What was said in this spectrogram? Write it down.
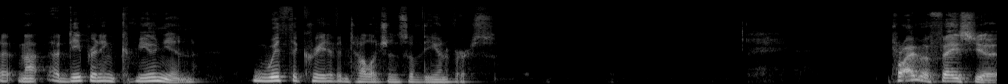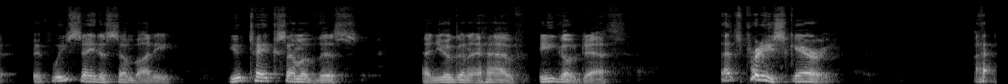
uh, not a deepening communion with the creative intelligence of the universe. Prima facie, if we say to somebody, you take some of this and you're going to have ego death, that's pretty scary. I,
